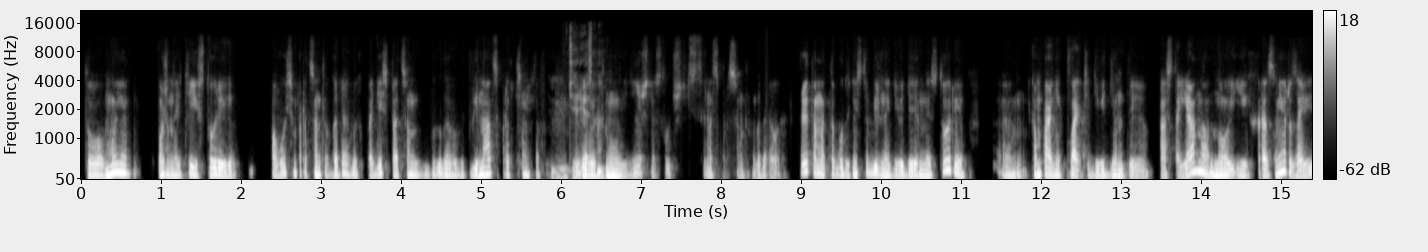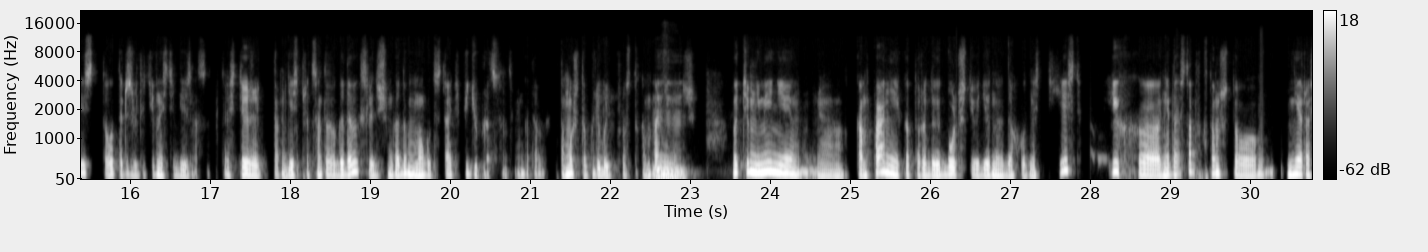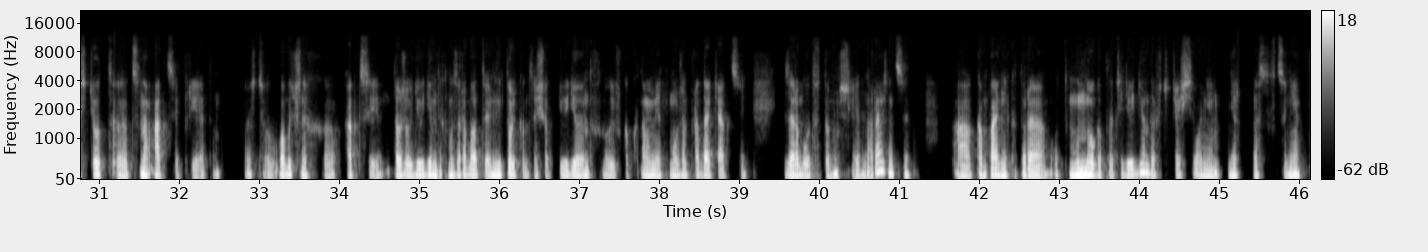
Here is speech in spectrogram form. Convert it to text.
то мы можем найти истории по 8% годовых, по 10% годовых, 12% Интересно. годовых, ну, единичный случай 14% годовых. При этом это будут нестабильные дивидендные истории. Эм, компании платят дивиденды постоянно, но их размер зависит от результативности бизнеса. То есть те же там, 10% годовых в следующем году могут стать 5% годовых, потому что прибыль просто компании mm-hmm. меньше. Но, тем не менее, э, компании, которые дают больше дивидендную доходность, есть. Их э, недостаток в том, что не растет э, цена акций при этом. То есть в обычных акций, даже в дивидендах мы зарабатываем не только за счет дивидендов, но и в какой-то момент можем продать акции и заработать в том числе на разнице. А компании, которая вот много платит дивидендов, чаще всего они не растут в цене,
